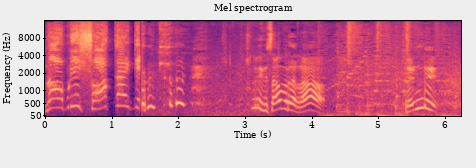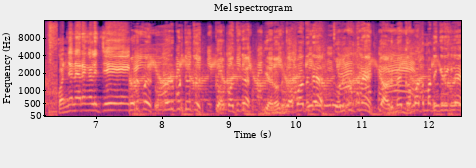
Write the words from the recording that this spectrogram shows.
நான் அப்படியே ஷாக் ஆயிட்டேன். சாப்பிடுறாரா? ரெண்டு. கொஞ்ச நேரம் கழிச்சு. காப்பாத்துக்க யாராவது காப்பாத்துக்க சொல்லி கொடுத்தனே. யாருமே காப்பாத்த மாட்டேங்கிறீங்களே.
